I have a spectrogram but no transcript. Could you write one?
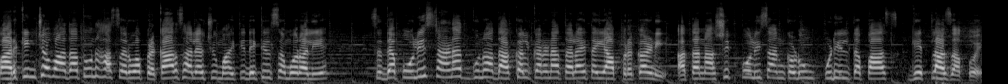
पार्किंगच्या वादातून हा सर्व प्रकार झाल्याची माहिती देखील समोर आली आहे. सध्या पोलीस ठाण्यात गुन्हा दाखल करण्यात आलाय तर या प्रकरणी आता नाशिक पोलिसांकडून पुढील तपास घेतला जातोय.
